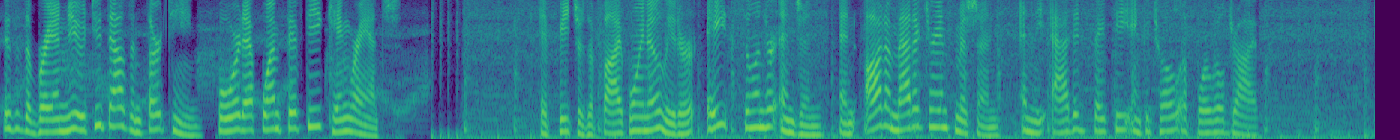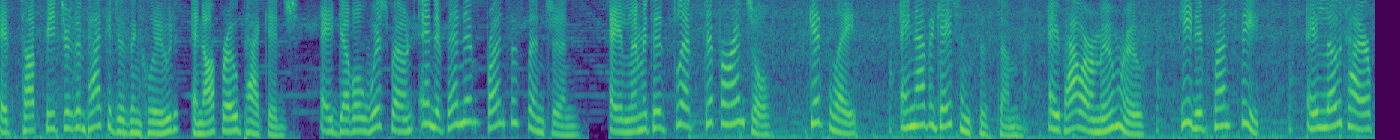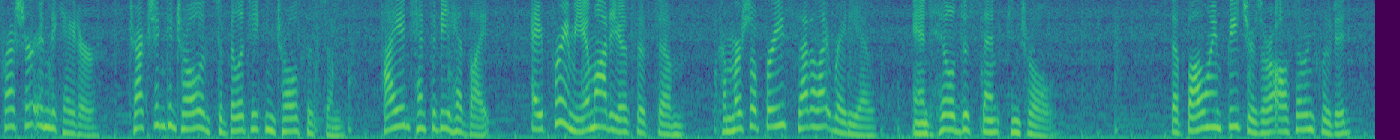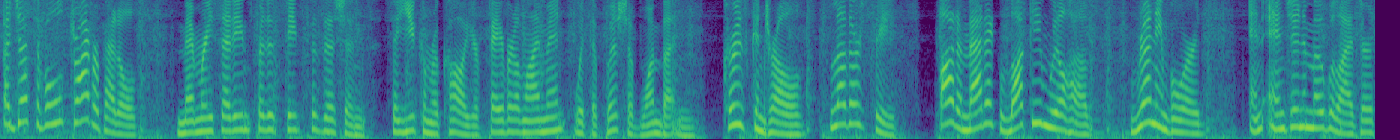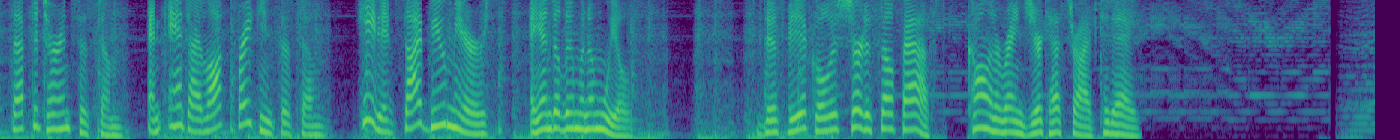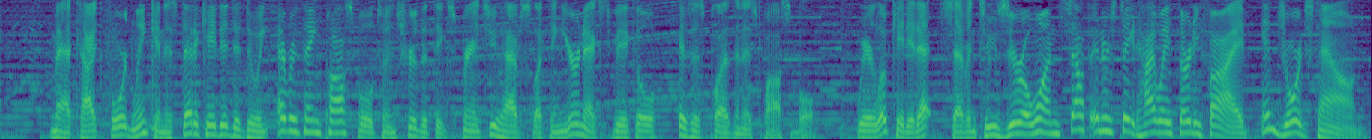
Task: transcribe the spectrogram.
This is a brand new 2013 Ford F-150 King Ranch. It features a 5.0-liter, eight-cylinder engine, an automatic transmission, and the added safety and control of four-wheel drive. Its top features and packages include an off-road package, a double wishbone independent front suspension, a limited slip differential, skid plates, a navigation system, a power moonroof, heated front seats, a low tire pressure indicator, traction control and stability control systems, high intensity headlights, a premium audio system, commercial free satellite radio, and hill descent control. The following features are also included adjustable driver pedals, memory settings for the seat's positions so you can recall your favorite alignment with the push of one button, cruise control, leather seats, automatic locking wheel hubs, running boards, an engine immobilizer theft deterrent system, an anti lock braking system, heated side view mirrors, and aluminum wheels. This vehicle is sure to sell fast. Call and arrange your test drive today. Mac Haik Ford Lincoln is dedicated to doing everything possible to ensure that the experience you have selecting your next vehicle is as pleasant as possible. We are located at 7201 South Interstate Highway 35 in Georgetown.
